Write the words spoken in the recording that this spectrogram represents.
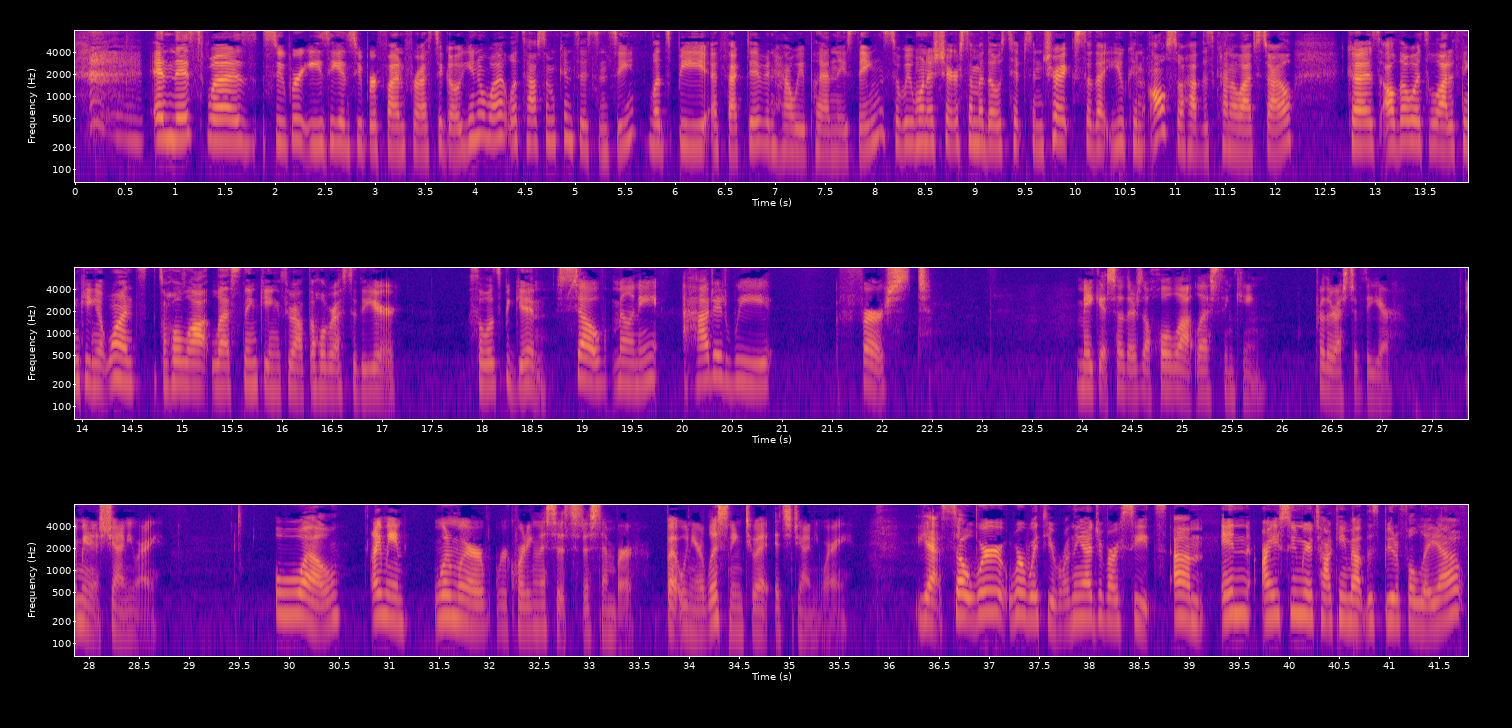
and this was super easy and super fun for us to go, you know what? Let's have some consistency. Let's be effective in how we plan these things. So, we want to share some of those tips and tricks so that you can also have this kind of lifestyle. Because although it's a lot of thinking at once, it's a whole lot less thinking throughout the whole rest of the year. So, let's begin. So, Melanie, how did we first make it so there's a whole lot less thinking for the rest of the year? I mean, it's January. Well, I mean, when we're recording this, it's December, but when you're listening to it, it's January. Yeah, so we're we're with you. We're on the edge of our seats. Um, in I assume you're talking about this beautiful layout.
